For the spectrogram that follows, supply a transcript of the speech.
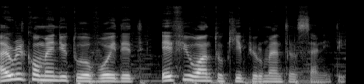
I recommend you to avoid it if you want to keep your mental sanity.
